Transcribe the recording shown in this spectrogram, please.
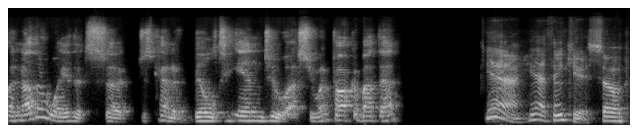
another way that's uh, just kind of built into us. You want to talk about that? Yeah, yeah, thank you. So,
